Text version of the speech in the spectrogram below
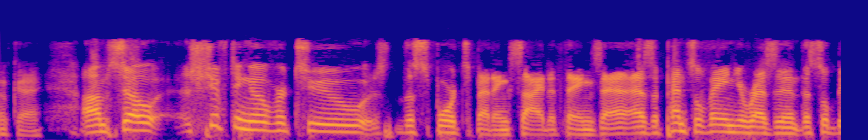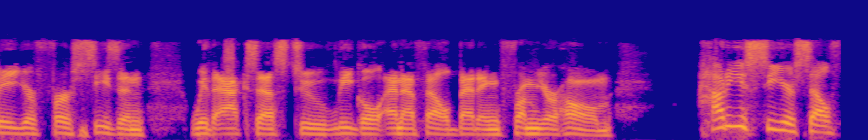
Okay. Um, so shifting over to the sports betting side of things, as a Pennsylvania resident, this will be your first season with access to legal NFL betting from your home. How do you see yourself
